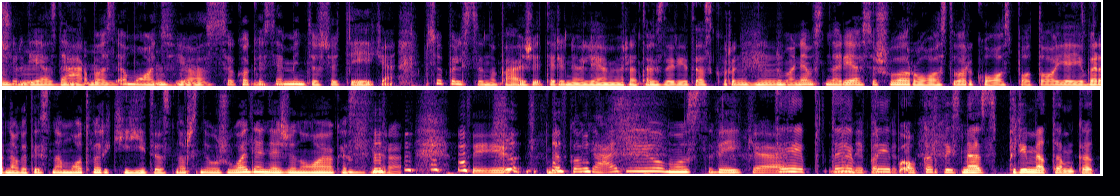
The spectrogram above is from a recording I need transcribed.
širdies darbas, mhm. emocijos jos, kokias jie mintis suteikia. Su apelsinų, pavyzdžiui, eterinio lėm yra toks darytas, kur mhm. žmonėms norėjosi švaros, tvarkos, po to jie įvardino, kad jis namo tvarkytis, nors neužuodė, nežinojo, kas tai yra. tai bet kokiu atveju mus veikia. Taip, taip, taip, taip. O kartais mes primetam, kad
